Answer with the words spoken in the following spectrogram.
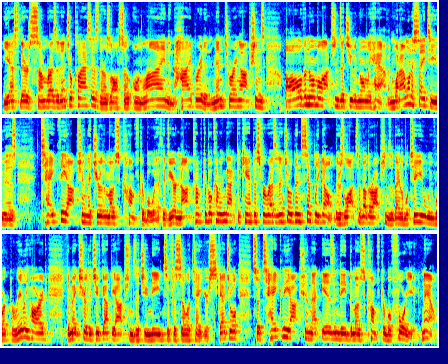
Yes, there's some residential classes, there's also online and hybrid and mentoring options, all the normal options that you would normally have. And what I want to say to you is, take the option that you're the most comfortable with. If you're not comfortable coming back to campus for residential, then simply don't. There's lots of other options available to you. We've worked really hard to make sure that you've got the options that you need to facilitate your schedule. So take the option that is indeed the most comfortable for you. Now,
